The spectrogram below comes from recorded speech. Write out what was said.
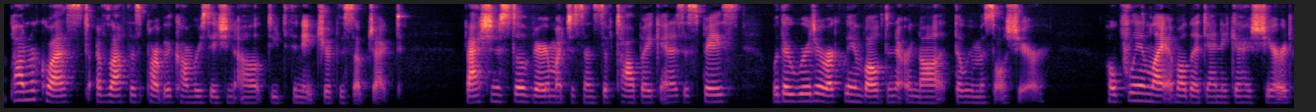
Upon request, I've left this part of the conversation out due to the nature of the subject. Fashion is still very much a sensitive topic and is a space, whether we're directly involved in it or not, that we must all share. Hopefully, in light of all that Danica has shared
